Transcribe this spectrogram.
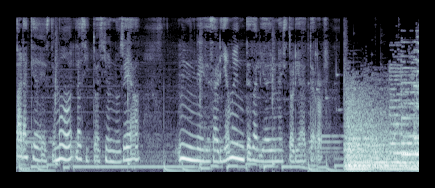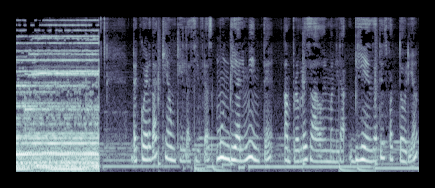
para que de este modo la situación no sea necesariamente salida de una historia de terror. Recuerda que aunque las cifras mundialmente han progresado de manera bien satisfactoria,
